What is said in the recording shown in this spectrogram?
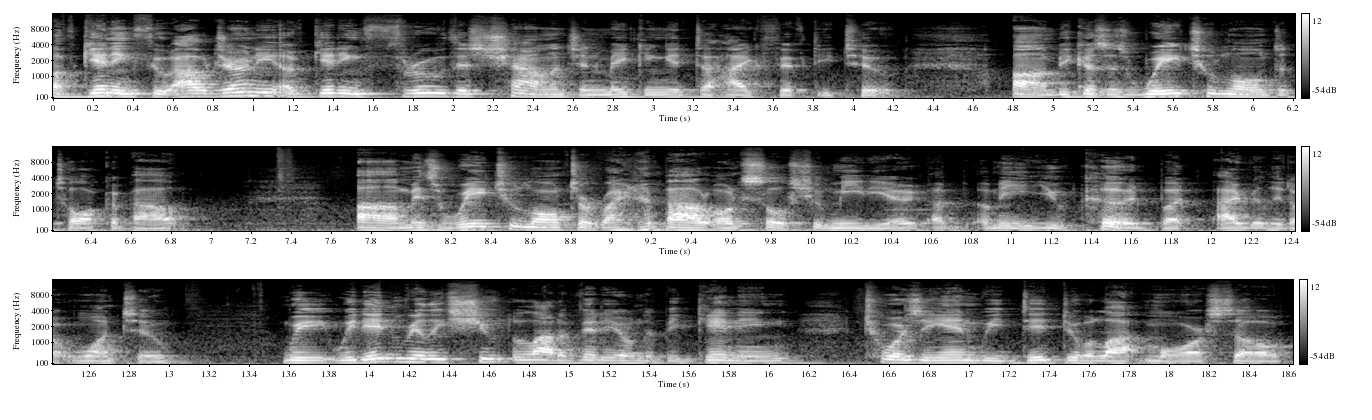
of getting through our journey of getting through this challenge and making it to hike 52 um, because it's way too long to talk about. Um, it's way too long to write about on social media. I, I mean you could but i really don't want to. We we didn't really shoot a lot of video in the beginning. Towards the end we did do a lot more so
